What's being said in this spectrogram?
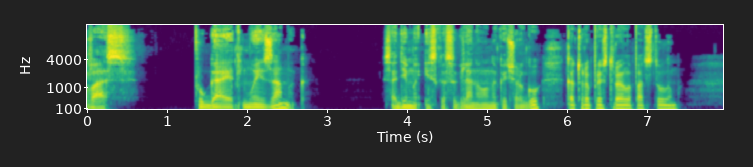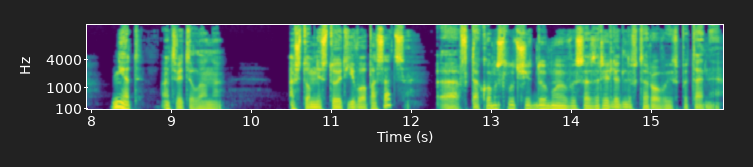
«Вас пугает мой замок?» Садима искоса глянула на кочергу, которую пристроила под стулом. «Нет», — ответила она. «А что, мне стоит его опасаться?» «Э, «В таком случае, думаю, вы созрели для второго испытания»,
